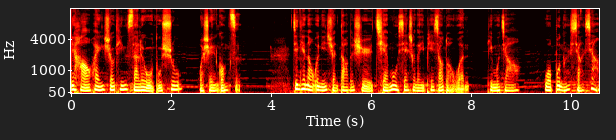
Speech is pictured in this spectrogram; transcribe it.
你好，欢迎收听三六五读书，我是云公子。今天呢，为您选到的是钱穆先生的一篇小短文，题目叫《我不能想象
